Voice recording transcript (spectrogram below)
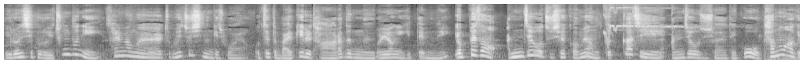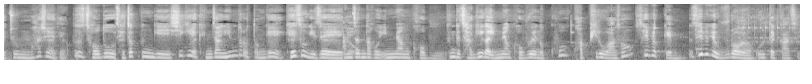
이런 식으로 충분히 설명을 좀 해주시는 게 좋아요. 어쨌든 말귀를 다 알아듣는 원령이기 때문에 옆에서 안 재워주실 거면 끝까지 안 재워주셔야 되고 단호하게 좀 하셔야 돼요. 그래서 저도 제적근기 시기에 굉장히 힘들었던 게 계속 이제 안 잔다고 인면 거부. 근데 자기가 인면 거부해놓고 과피로 와서 새벽 겜. 새벽에 울어요. 올 때까지.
